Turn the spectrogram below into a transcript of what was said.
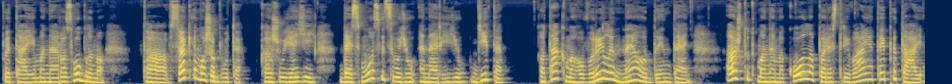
питає мене розгублено. Та всяке може бути, кажу я їй, десь мусить свою енергію діти. Отак ми говорили не один день. Аж тут мене Микола перестріває та й питає,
